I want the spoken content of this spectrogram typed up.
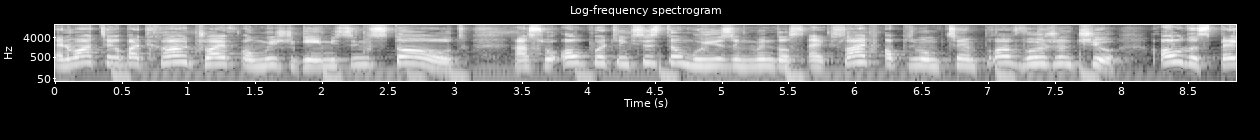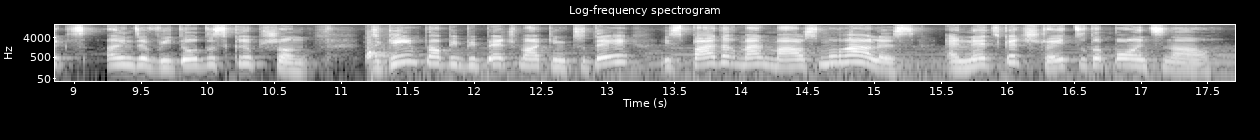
and 1TB hard drive on which the game is installed. As for operating system, we're using Windows X Lite Optimum 10 Pro version 2. All the specs are in the video description. The game we'll be benchmarking today is Spider-Man Miles Morales, and let's get straight to the points now.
